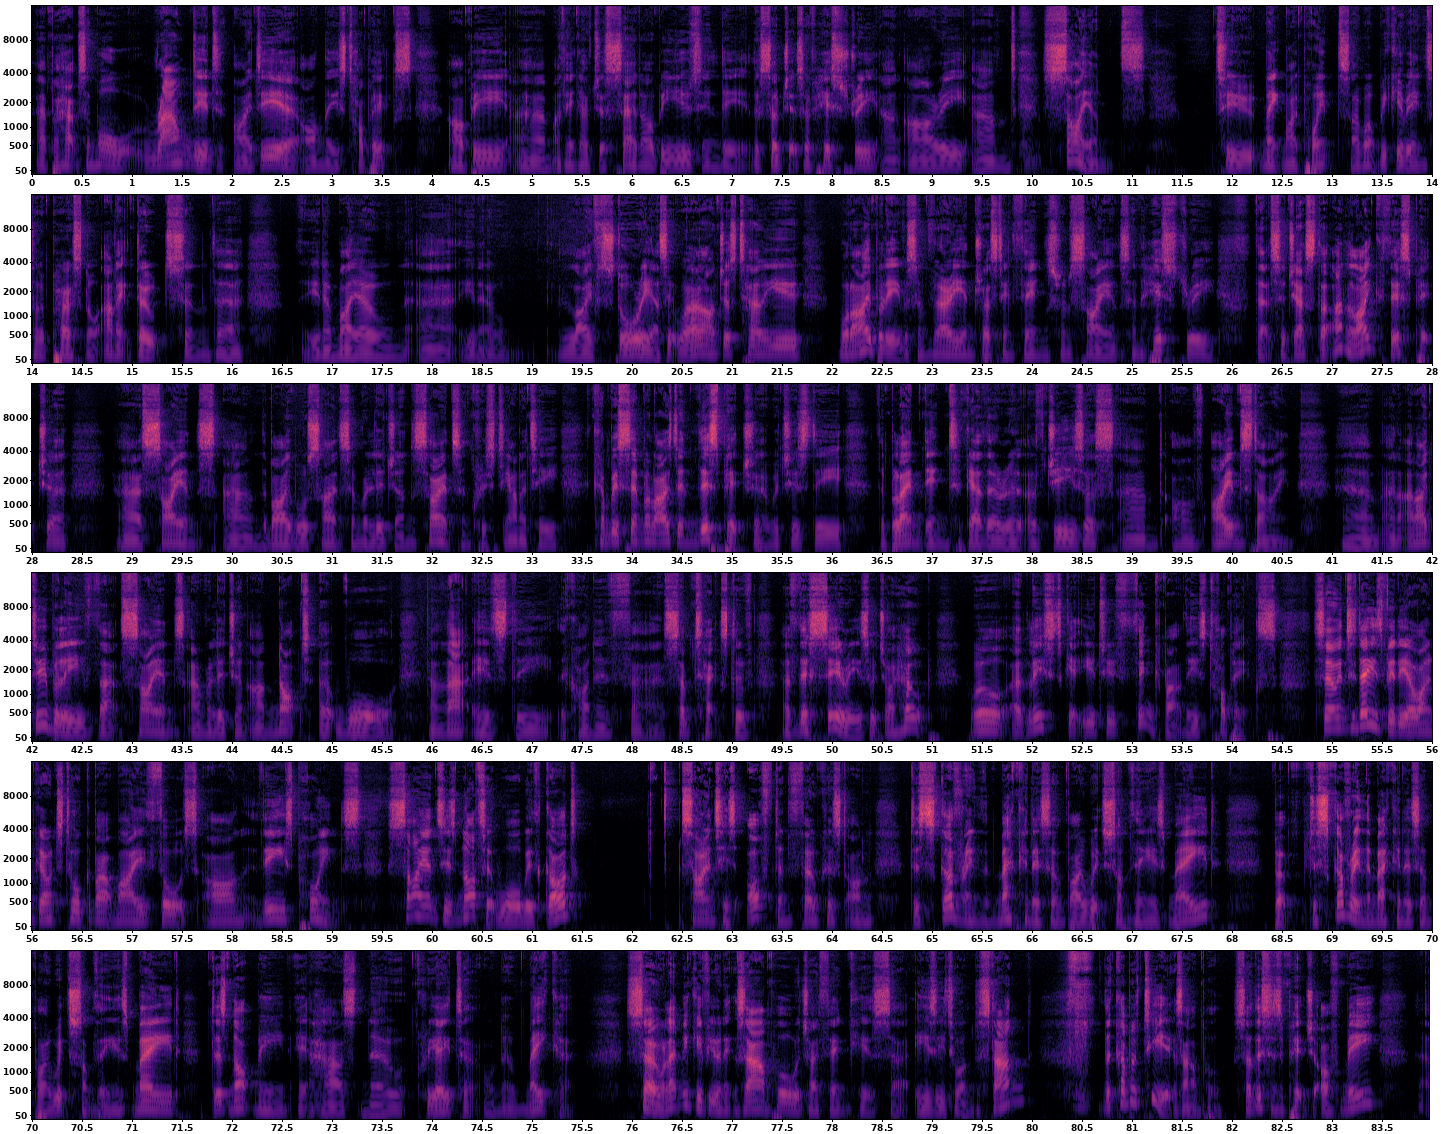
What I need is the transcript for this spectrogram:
uh, perhaps a more rounded idea on these topics. I'll be, um, I think I've just said, I'll be using the, the subjects of history and RE and science to make my points. I won't be giving sort of personal anecdotes and, uh, you know, my own, uh, you know, life story, as it were. I'll just tell you what I believe are some very interesting things from science and history that suggest that, unlike this picture, uh, science and the Bible, science and religion, science and Christianity can be symbolized in this picture, which is the, the blending together of Jesus and of Einstein. Um, and, and I do believe that science and religion are not at war, and that is the, the kind of uh, subtext of, of this series, which I hope will at least get you to think about these topics. So in today's video I'm going to talk about my thoughts on these points. Science is not at war with God. Science is often focused on discovering the mechanism by which something is made, but discovering the mechanism by which something is made does not mean it has no creator or no maker. So let me give you an example which I think is uh, easy to understand. The cup of tea example. So this is a picture of me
